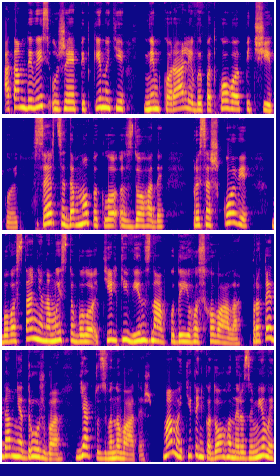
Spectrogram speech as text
а там, дивись, уже підкинуті ним коралі випадково підчікують. Серце давно пекло здогади. При Сашкові, бо востаннє намисто було тільки він знав, куди його сховала. Проте давня дружба, як тут звинуватиш? Мама і тітенька довго не розуміли,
